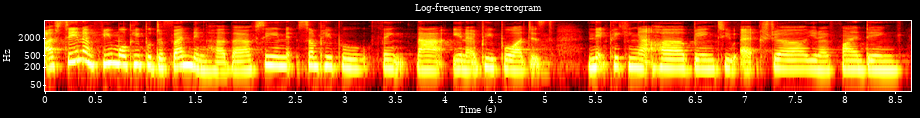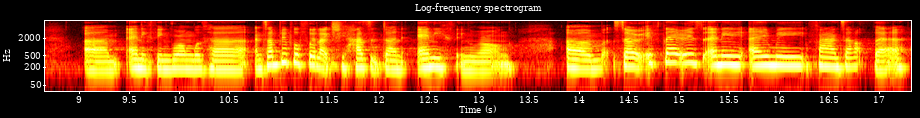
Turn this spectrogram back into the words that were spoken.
I've seen a few more people defending her though. I've seen some people think that, you know, people are just nitpicking at her, being too extra, you know, finding um, anything wrong with her. And some people feel like she hasn't done anything wrong. Um, so if there is any Amy fans out there,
